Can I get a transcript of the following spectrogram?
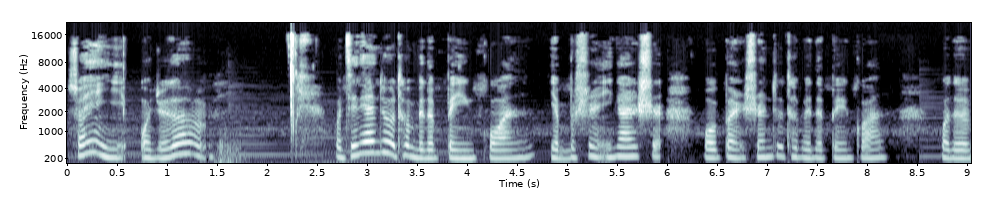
所以我觉得。我今天就特别的悲观，也不是，应该是我本身就特别的悲观，我的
